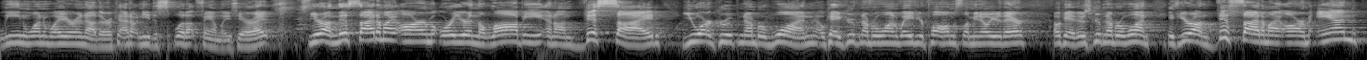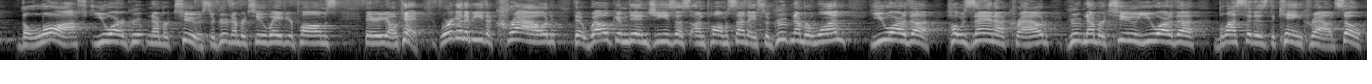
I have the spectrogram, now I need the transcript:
lean one way or another. I don't need to split up families here, right? So you're on this side of my arm or you're in the lobby, and on this side, you are group number one. Okay, group number one, wave your palms, let me know you're there. Okay, there's group number one. If you're on this side of my arm and the loft, you are group number two. So, group number two, wave your palms. There you go. Okay, we're going to be the crowd that welcomed in Jesus on Palm Sunday. So, group number one, you are the Hosanna crowd. Group number two, you are the Blessed is the King crowd. So,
